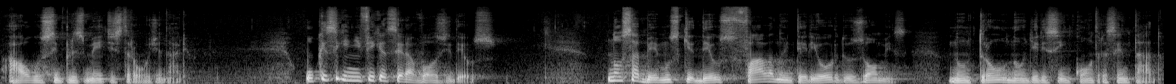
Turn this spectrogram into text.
algo simplesmente extraordinário. O que significa ser a voz de Deus? Nós sabemos que Deus fala no interior dos homens num trono onde ele se encontra sentado.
